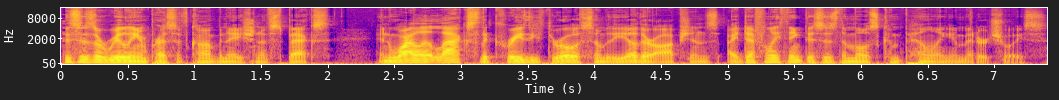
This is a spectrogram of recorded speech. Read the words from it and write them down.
This is a really impressive combination of specs, and while it lacks the crazy throw of some of the other options, I definitely think this is the most compelling emitter choice.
